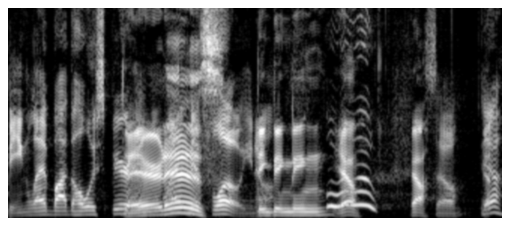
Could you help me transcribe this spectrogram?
being led by the Holy Spirit. there it and flow. You know, Ding, ding, ding. Yeah. Woo! Yeah. So yeah,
